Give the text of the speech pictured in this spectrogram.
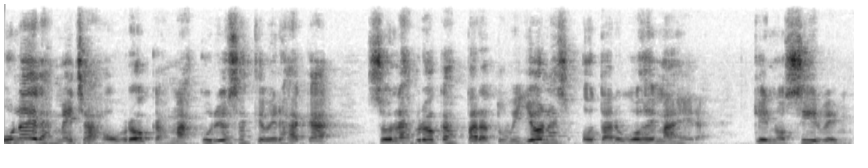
Una de las mechas o brocas más curiosas que verás acá son las brocas para tubillones o tarugos de madera que nos sirven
